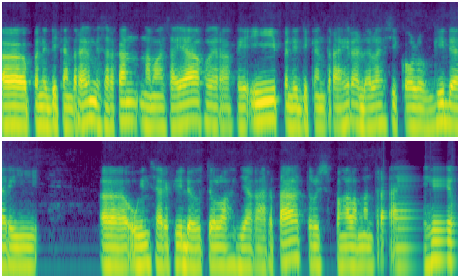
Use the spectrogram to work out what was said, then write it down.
Eh, pendidikan terakhir misalkan nama saya Khaira VI, pendidikan terakhir adalah psikologi dari eh, UIN Syarif Hidayatullah Jakarta, terus pengalaman terakhir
